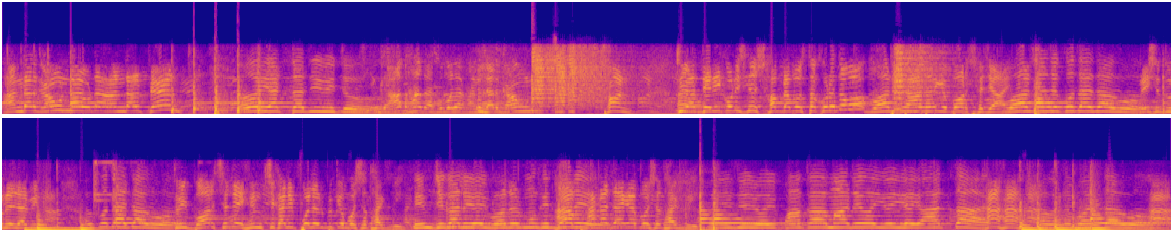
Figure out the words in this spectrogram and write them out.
আন্ডারগ্রাউন্ড নয় ওটা আন্ডার প্যান্ট। ওই একটা দিবি তো। গাধা দেখো বলে আন্ডারগ্রাউন্ড শোন তুই আর দেরি করিস না সব ব্যবস্থা করে দেবো। বর্ষা- তাড়াতাড়ি বর্ষে যায়। বর্ষাতে কোথায় থাকব বেশি দূরে যাবি না। কোথায় থাকব তুই বর্ষে যে হিমশিখালি পোলের বুকে বসে থাকবি। নিমচিকালি ওই বলের মুখে আর দাঁড়ে ফাঁকা জায়গায় বসে থাকবি। ওই ফাঁকা মাঠে ওই ওই ওই আত্মা হ্যাঁ, হ্যাঁ, হ্যাঁ।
